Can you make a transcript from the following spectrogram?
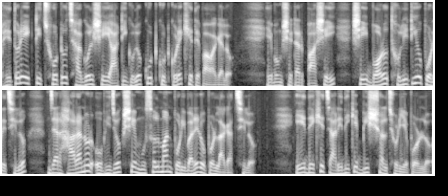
ভেতরে একটি ছোট ছাগল সেই আটিগুলো কুটকুট করে খেতে পাওয়া গেল। এবং সেটার পাশেই সেই বড় থলিটিও পড়েছিল, যার হারানোর অভিযোগ সে মুসলমান পরিবারের ওপর লাগাচ্ছিল। এ দেখে চারিদিকে বিস্বাল ছড়িয়ে পড়ল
